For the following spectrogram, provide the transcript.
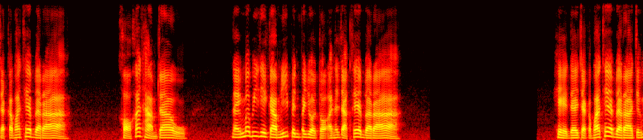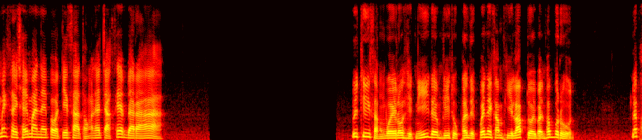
จักรพรรดิเทพดารา ขอข้าถามเจ้า ในเมื่อพิธีกรรมนี้เป็นประโยชน์ต่ออาณาจักรเทพดารา เหตุใดจักรพรรดิเทพดาราจึงไม่เคยใช้มันในประวัติศาสตร์ของอาณาจักรเทพดารา วิธีสังเวยโลหิตนี้เดิมทีถูกผนึกไว้ในคัมภีร์ลับโดยบรรพบุรุษ และผ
